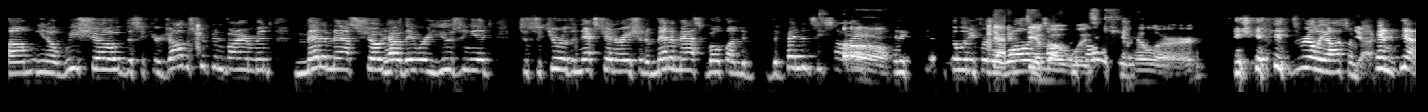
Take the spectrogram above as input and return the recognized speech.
um, you know we showed the secure JavaScript environment. MetaMask showed how they were using it to secure the next generation of MetaMask, both on the dependency side Oh. and accessibility for their that wallet. It's demo was killer. it's really awesome. Yeah. And yeah,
